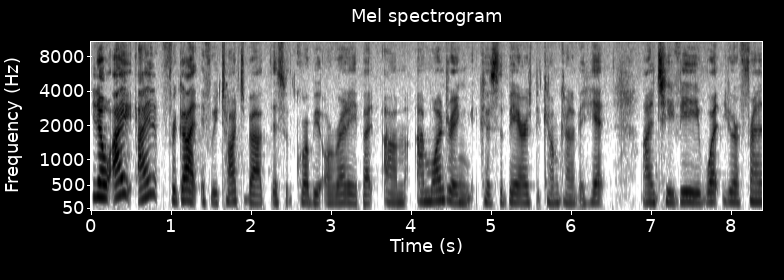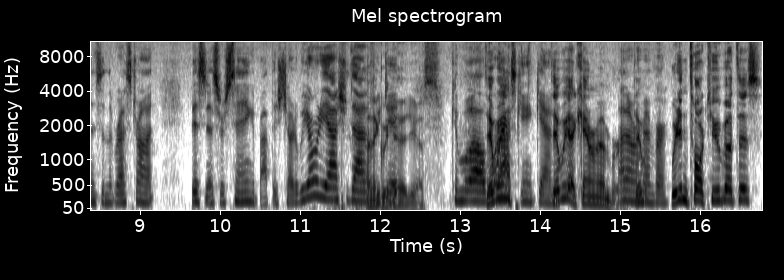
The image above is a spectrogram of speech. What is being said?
You know, I, I forgot if we talked about this with Corby already, but um, I'm wondering because the bear has become kind of a hit on TV, what your friends in the restaurant business are saying about this show. Did we already ask you that? I think we, we did? did? yes. Can, well, did we're we? asking again. Did we? I can't remember. I don't did remember. We, we didn't talk to you about this?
